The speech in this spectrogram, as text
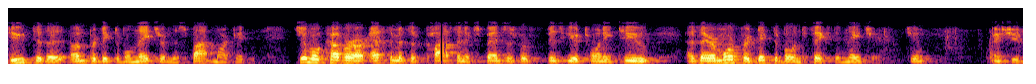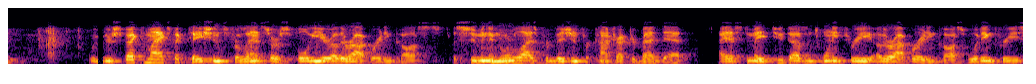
due to the unpredictable nature of the spot market, Jim will cover our estimates of costs and expenses for fiscal year 2022 as they are more predictable and fixed in nature. Jim? Thanks, Jim. With respect to my expectations for Landstar's full year other operating costs, assuming a normalized provision for contractor bad debt, I estimate 2023 other operating costs would increase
